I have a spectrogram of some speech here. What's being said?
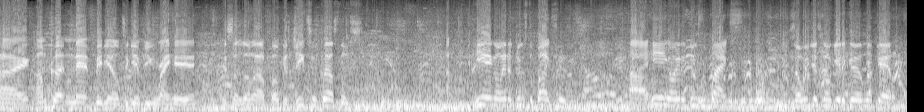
Alright, I'm cutting that video to give you right here. It's a little out of focus. G2 Customs. He ain't gonna introduce the bikes, is he? Alright, he ain't gonna introduce the bikes. So we just gonna get a good look at them.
